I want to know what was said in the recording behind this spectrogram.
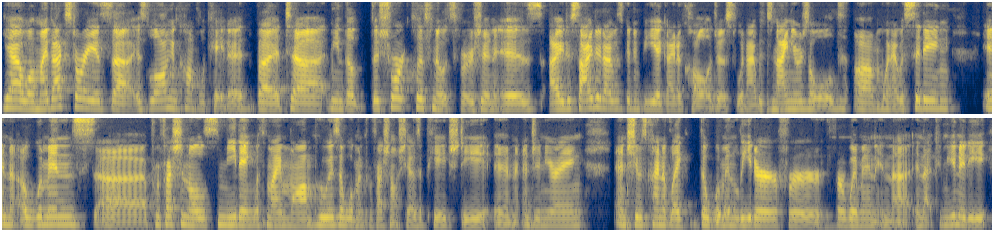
Yeah, well, my backstory is uh, is long and complicated, but uh, I mean the the short Cliff Notes version is I decided I was going to be a gynecologist when I was nine years old. Um, when I was sitting in a women's uh, professionals meeting with my mom, who is a woman professional. She has a PhD in engineering, and she was kind of like the woman leader for for women in that in that community.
